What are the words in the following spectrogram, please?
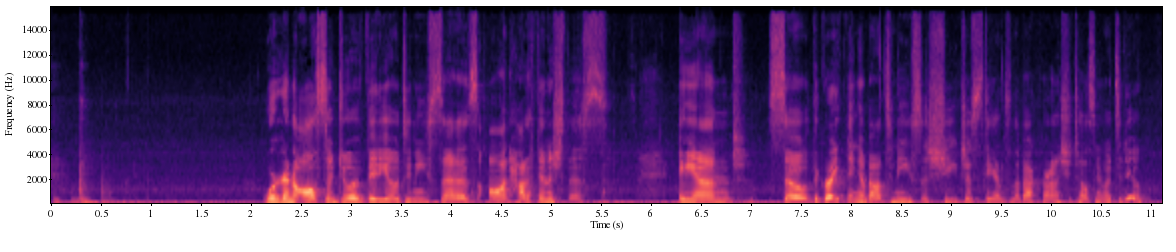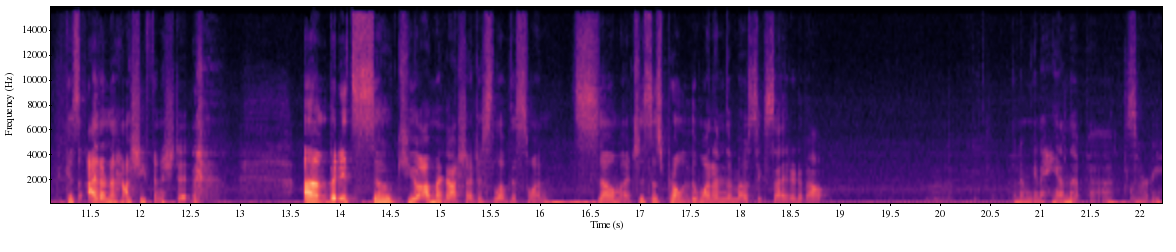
Mm-hmm. We're going to also do a video, Denise says, on how to finish this. And so the great thing about Denise is she just stands in the background and she tells me what to do because I don't know how she finished it. um, but it's so cute. Oh my gosh, I just love this one so much. This is probably the one I'm the most excited about. And I'm going to hand that back. Sorry.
